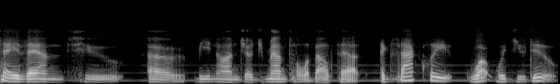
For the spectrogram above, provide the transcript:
say then to uh, be non-judgmental about that, exactly what would you do?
